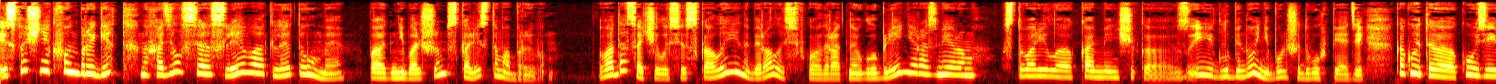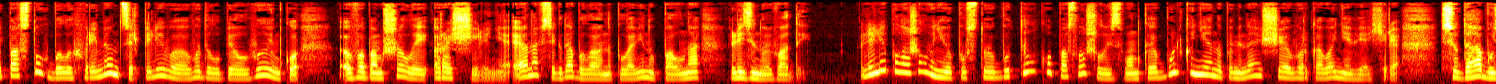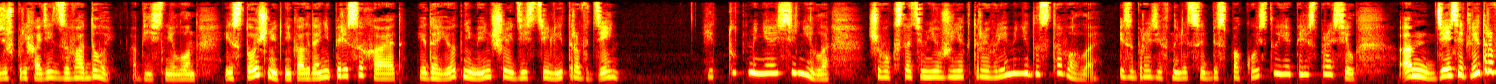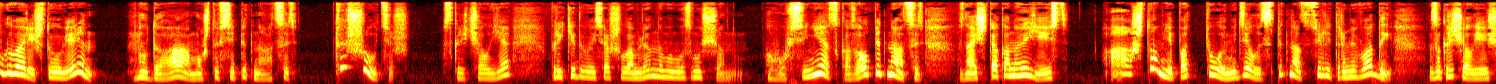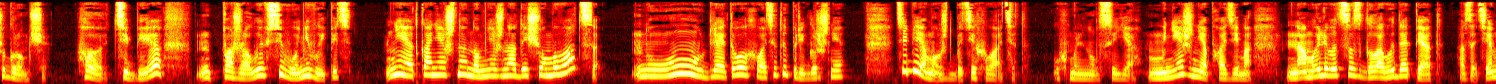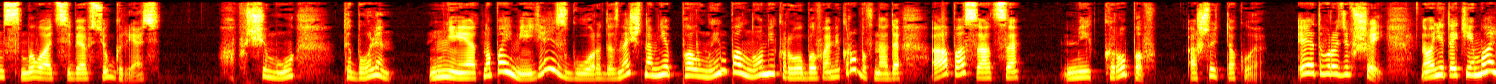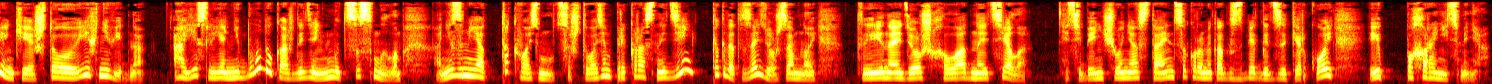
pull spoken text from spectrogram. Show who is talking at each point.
Speaker 1: Источник фон Брегет находился слева от Летауме, под небольшим скалистым обрывом. Вода сочилась из скалы и набиралась в квадратное углубление размером створила каменщика и глубиной не больше двух пядей. Какой-то козий пастух был их времен терпеливо выдолбил выемку в обомшелой расщелине, и она всегда была наполовину полна ледяной воды. Лили положил в нее пустую бутылку, послышалось звонкое бульканье, напоминающее воркование вяхеря. «Сюда будешь приходить за водой», — объяснил он. «Источник никогда не пересыхает и дает не меньше десяти литров в день». И тут меня осенило, чего, кстати, мне уже некоторое время не доставало. Изобразив на лице беспокойство, я переспросил. «Десять литров, говоришь, ты уверен?» «Ну да, может, и все пятнадцать». «Ты шутишь?» — вскричал я, прикидываясь ошеломленным и возмущенным. «Вовсе нет, сказал пятнадцать, значит, так оно и есть». «А что мне, по-твоему, делать с пятнадцатью литрами воды?» — закричал я еще громче. «Тебе, пожалуй, всего не выпить». «Нет, конечно, но мне же надо еще умываться». «Ну, для этого хватит и пригоршни». «Тебе, может быть, и хватит», — ухмыльнулся я. «Мне же необходимо намыливаться с головы до пят, а затем смывать себя всю грязь». «А почему? Ты болен?» «Нет, но пойми, я из города, значит, на мне полным-полно микробов, а микробов надо опасаться». «Микробов? А что это такое?» «Это вроде вшей, но они такие маленькие, что их не видно. А если я не буду каждый день мыться с мылом, они за меня так возьмутся, что в один прекрасный день, когда ты зайдешь за мной, ты найдешь хладное тело, и тебе ничего не останется, кроме как сбегать за киркой и похоронить меня».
